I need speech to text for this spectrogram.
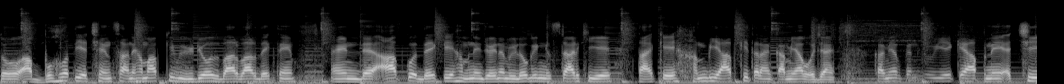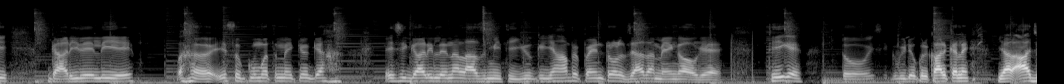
तो आप बहुत ही अच्छे इंसान हैं। हम आपकी वीडियोस बार बार देखते हैं एंड आपको देख के हमने जो है ना व्लॉगिंग स्टार्ट किए ताकि हम भी आपकी तरह कामयाब हो जाएँ। कामयाब करने के लिए कि आपने अच्छी गाड़ी ले ली है, इस हुकूमत में क्योंकि ऐसी गाड़ी लेना लाजमी थी क्योंकि यहाँ पे पेट्रोल ज़्यादा महँगा हो गया है। ठीक है? तो इसी वीडियो को रिकॉर्ड कर लें। यार आज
